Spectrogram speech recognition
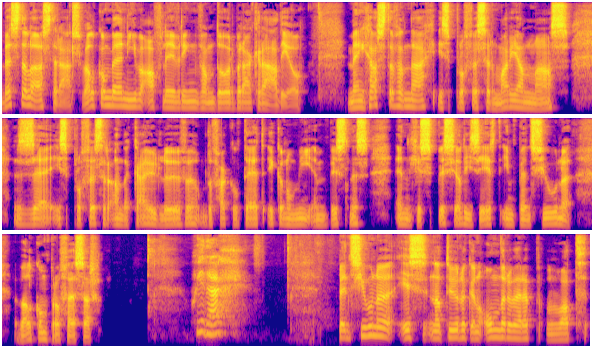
Beste luisteraars, welkom bij een nieuwe aflevering van Doorbraak Radio. Mijn gasten vandaag is professor Marian Maas. Zij is professor aan de KU Leuven op de faculteit Economie en Business en gespecialiseerd in pensioenen. Welkom, professor. Goeiedag. Pensioenen is natuurlijk een onderwerp wat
